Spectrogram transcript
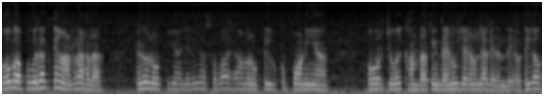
ਉਹ ਬਾਪੂ ਇਹਦਾ ਧਿਆਨ ਰੱਖਦਾ। ਇਹਨੂੰ ਰੋਟੀਆਂ ਜਿਹੜੀਆਂ ਸਵੇਰ ਸ਼ਾਮ ਰੋਟੀ ਪਾਉਣੀ ਆ ਹੋਰ ਜੋ ਇਹ ਖਾਂਦਾ ਪੀਂਦਾ ਇਹਨੂੰ ਵਿਚਾਰੇ ਨੂੰ ਲਿਆ ਕੇ ਦਿੰਦੇ ਆ ਠੀਕ ਆ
